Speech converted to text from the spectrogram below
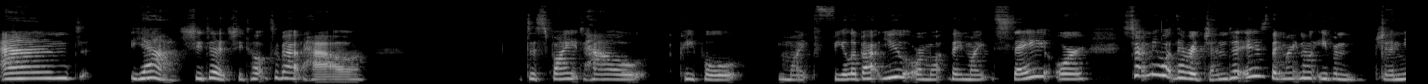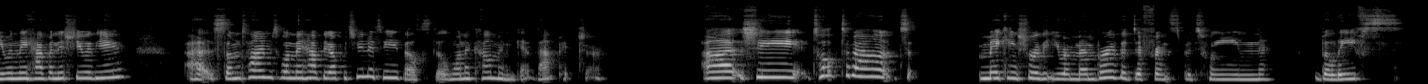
And yeah, she did. She talked about how despite how people might feel about you or what they might say or certainly what their agenda is, they might not even genuinely have an issue with you. Uh, sometimes when they have the opportunity, they'll still want to come and get that picture. Uh, she talked about making sure that you remember the difference between beliefs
